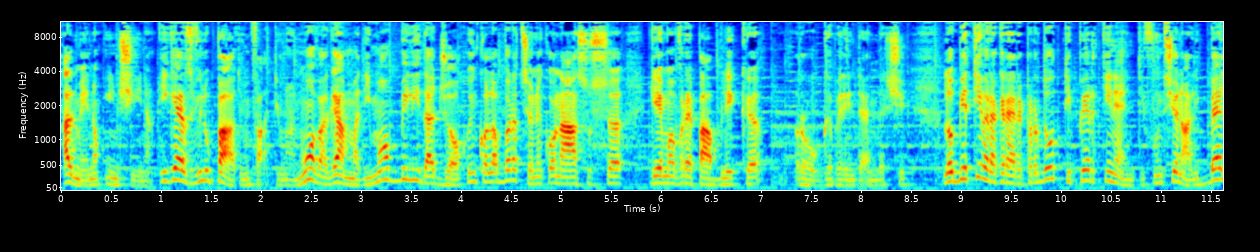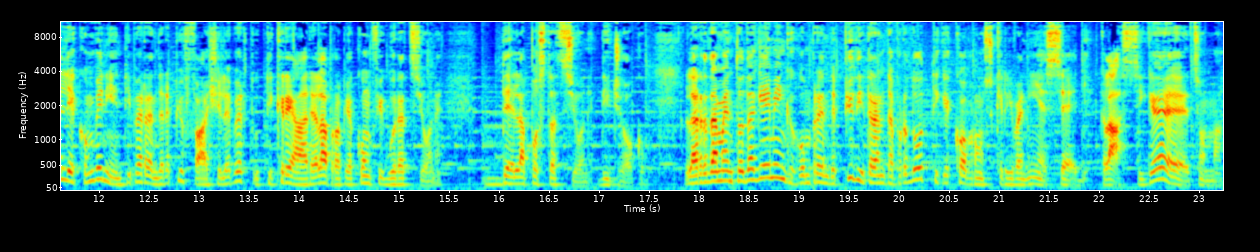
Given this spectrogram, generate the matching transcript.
almeno in Cina. Ikea ha sviluppato infatti una nuova gamma di mobili da gioco in collaborazione con Asus Game of Republic, Rogue per intenderci. L'obiettivo era creare prodotti pertinenti, funzionali, belli e convenienti per rendere più facile per tutti creare la propria configurazione della postazione di gioco. L'arredamento da gaming comprende più di 30 prodotti che coprono scrivanie e sedie classiche, insomma,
